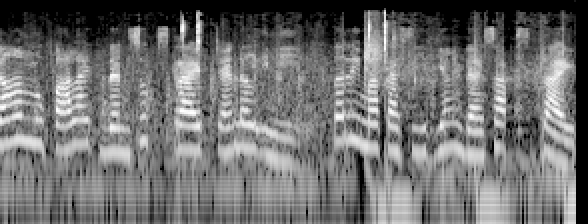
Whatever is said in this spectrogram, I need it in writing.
Jangan lupa like dan subscribe channel ini. Terima kasih yang udah subscribe.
